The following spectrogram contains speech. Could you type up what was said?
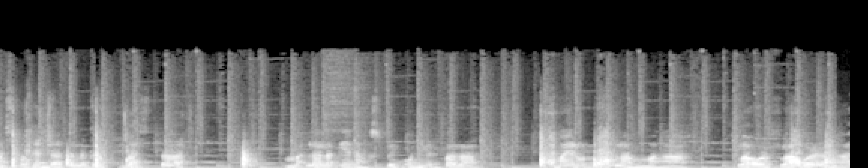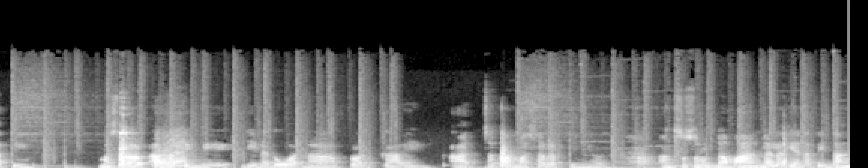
Mas maganda talaga basta lalagyan ng spring onion para mayroon lang mga flower flower ang ating masarap ang ating ginagawa na pagkain. At saka masarap din yun. Ang susunod naman lalagyan natin ng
